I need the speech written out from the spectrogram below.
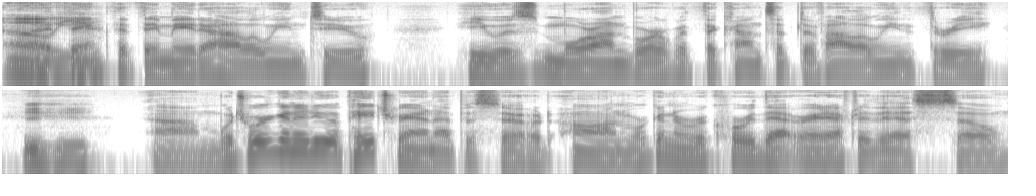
Oh I yeah. think that they made a Halloween two. He was more on board with the concept of Halloween three. hmm um, which we're going to do a Patreon episode on. We're going to record that right after this. So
